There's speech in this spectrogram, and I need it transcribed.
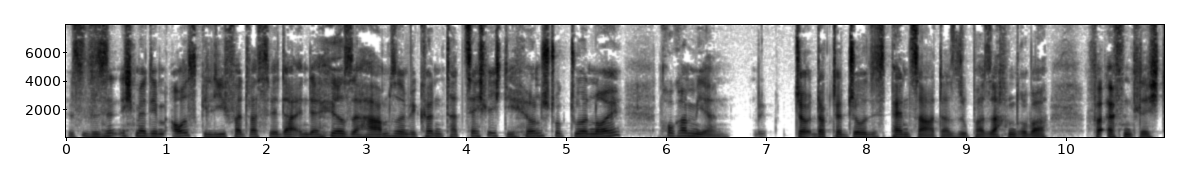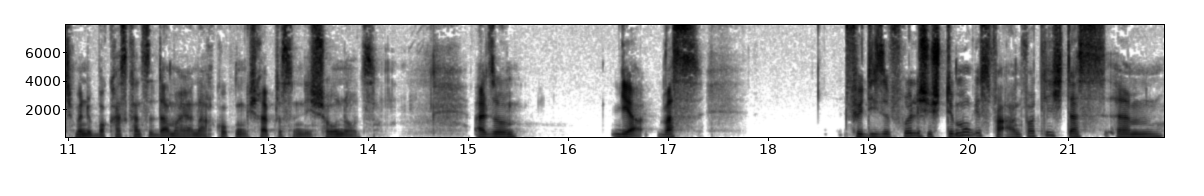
wir sind nicht mehr dem ausgeliefert, was wir da in der Hirse haben, sondern wir können tatsächlich die Hirnstruktur neu programmieren. Dr. Joe Dispenza hat da super Sachen drüber veröffentlicht. Wenn du Bock hast, kannst du da mal ja nachgucken. Ich schreibe das in die Show Notes. Also, ja, was für diese fröhliche Stimmung ist verantwortlich, dass, ähm,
